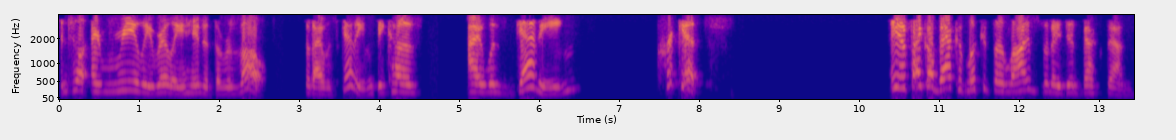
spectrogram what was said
Until I really, really hated the results that I was getting because I was getting crickets. And if I go back and look at the lives that I did back then,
